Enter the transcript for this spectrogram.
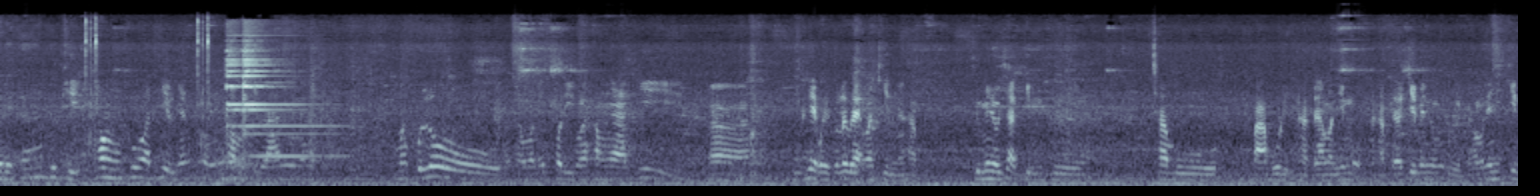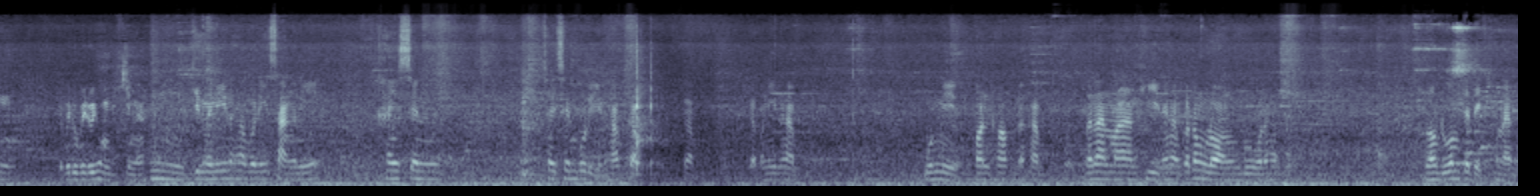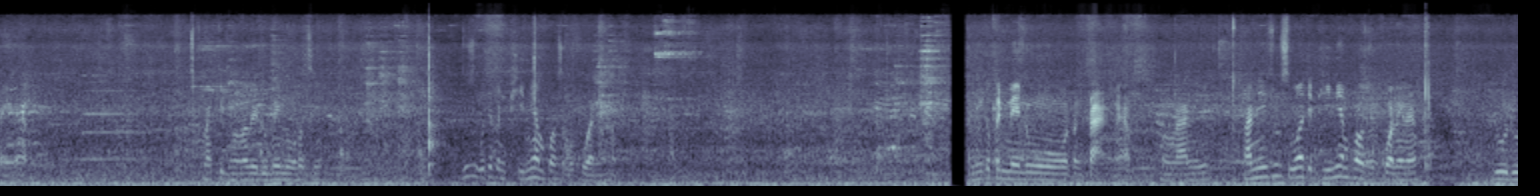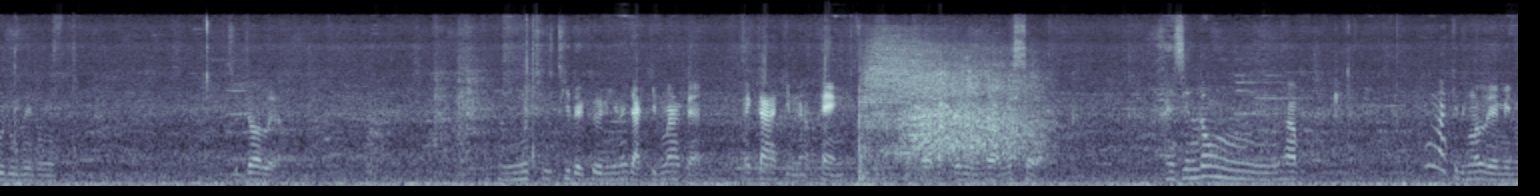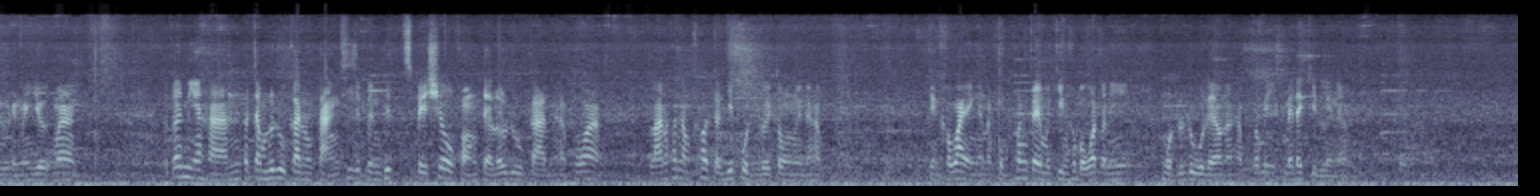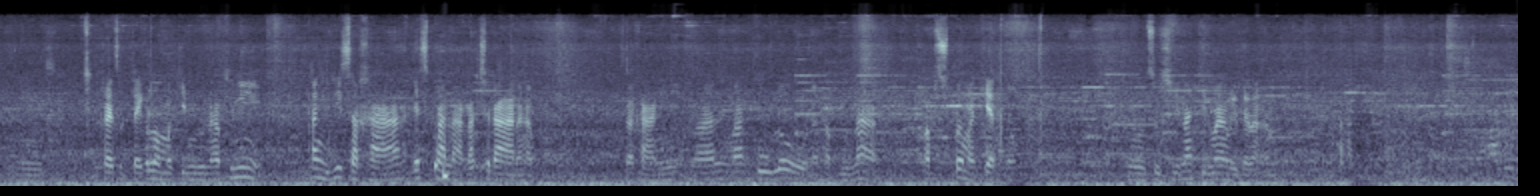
วัสดีครับบุกิท่องทั่วที่อยู่เนี่ยคนที่ทำกินร้านนี้นะครับมาคุโร่นะครับวันนี้พอดีมาทำงานที่กรุงเทพเลยก็เลยแวะมากินนะครับ คือเมนูที่อยากกินคือชาบูปลาบุรินะครับแต่วันนี้หมดนะครับแต่กินเมนูอื่นนะครับวันนี้กินเดี๋ยวไปดูเมนูที่ผมกินนะอืมกินวันนี้นะครับ วันนี้สั่งอันนี้ไคเซนไคเซนบุรินะครับกับกับกับอันนี้นะครับอุนิออนท็อปนะครับนานๆมาทีนะครับ ก็ต้องลองดูนะครับ ลองดูว่ามันจะเด็กขนาดไหนนะครับมากินของเราเลยดูเมนูเขาสิรู้สึกว่าจะเป็นพรีเมียมพอสมควรนะครับ อันนี้ก็เป็นเมนูต่างๆนะครับของร้านนี้ร้านนี้รู้สึกว่าจะพรีเมียมพอสมควรเลยนะ ดูดูดูเมนู สุดยอดเลยอะอันนี้ที่ที่เด็ดคือนนี้นะอยากกินมากแต่ไม่กล้ากินนะครับแพงระดับก็มีระดับไม่สดไข่เซนด้งนะครับ กินทั้งนั้นเลยเมนูเห็นไหมเยอะมาก แล้วก็มีอาหารประจำฤดูกาลต่างๆ ที่จะเป็นพิสเปเชียลของแต่ละฤดูกาลนะครับ เพราะว่าร้านเขานำเข้าจากญี่ปุ่นโดยตรงเลยนะครับเห็นเขาว่าอย่างนั้นนะผมตั้งใจมากินเขาบอกว่าตอนนี้หมดฤดูแล้วนะครับ ก็ไม่ไม่ได้กินเลยนะครับใครสนใจก็ลองมากินดูนะครับ ที่นี่ตั้งอยู่ที่สาขาเอสพลานาดรัชดานะครับ สาขานี้ร้านมากูโร่นะครับอยู่หน้าพับซูเปอร์มาร์เก็ตเนาะซูชิน่ากินมากเลยแต่ละอัน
